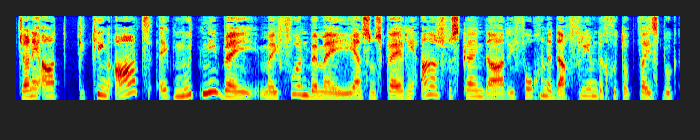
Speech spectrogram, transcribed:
Johnny Art King Art, ek moet nie by my foon by my hê as ons kuier nie. Anders verskyn daar die volgende dag vreemde goed op Facebook.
